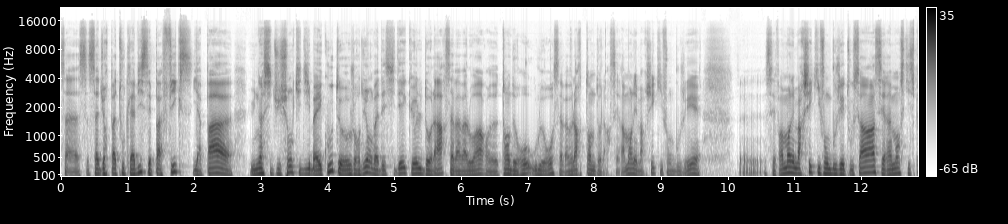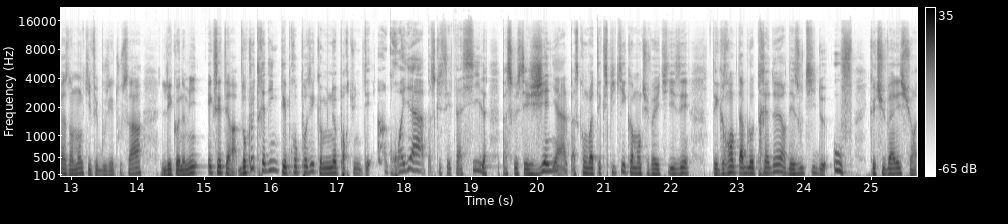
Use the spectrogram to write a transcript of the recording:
Ça, dure pas toute la vie, c'est pas fixe. Il n'y a pas une institution qui dit bah écoute, aujourd'hui on va décider que le dollar ça va valoir tant d'euros ou l'euro ça va valoir tant de dollars. C'est vraiment les marchés qui font bouger euh, c'est vraiment les marchés qui font bouger tout ça, c'est vraiment ce qui se passe dans le monde qui fait bouger tout ça, l'économie, etc. Donc le trading t'est proposé comme une opportunité incroyable, parce que c'est facile, parce que c'est génial, parce qu'on va t'expliquer comment tu vas utiliser des grands tableaux de traders, des outils de ouf, que tu vas aller sur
